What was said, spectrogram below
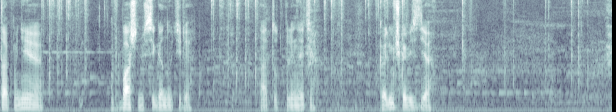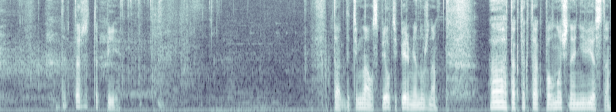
Так, мне в башню сигануть или... А тут, блин, эти... Колючка везде. Да топи. Так, до темна успел. Теперь мне нужно... А, так, так, так. Полночная невеста.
